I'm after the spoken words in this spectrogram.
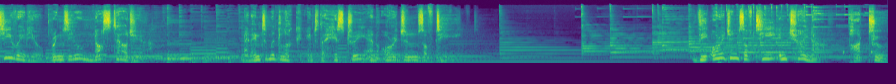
Tea Radio brings you Nostalgia, an intimate look into the history and origins of tea. The Origins of Tea in China, Part 2.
